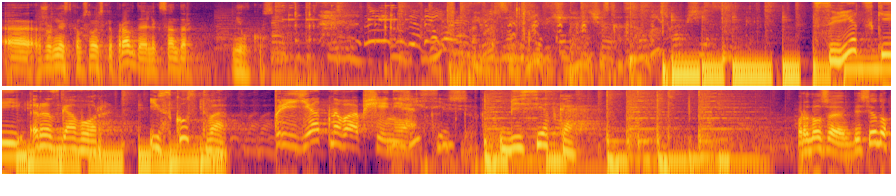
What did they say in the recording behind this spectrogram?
э, журналист «Комсомольской правды» Александр Милкус. Светский разговор. Искусство приятного общения. Беседка. Беседка. Продолжаем беседу.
